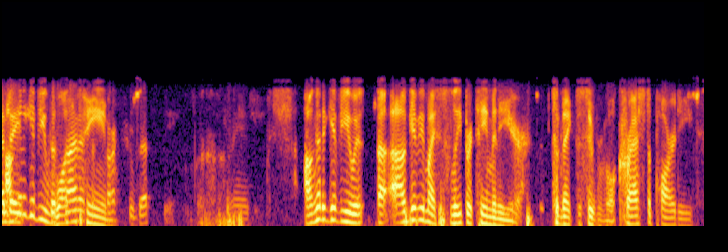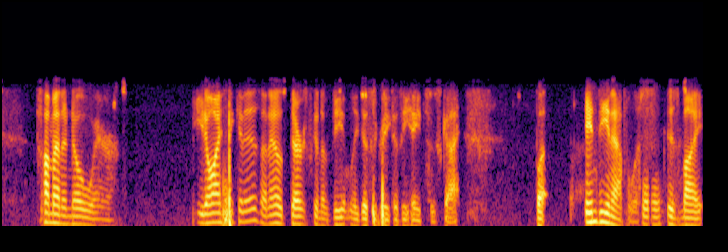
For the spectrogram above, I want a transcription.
And I'm going to give you one team. start Trubisky. I mean, I'm going to give you. A, uh, I'll give you my sleeper team of the year to make the Super Bowl. Crash the party, come out of nowhere. You know, I think it is. I know Derek's going to vehemently disagree because he hates this guy, but Indianapolis Mhm. is my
